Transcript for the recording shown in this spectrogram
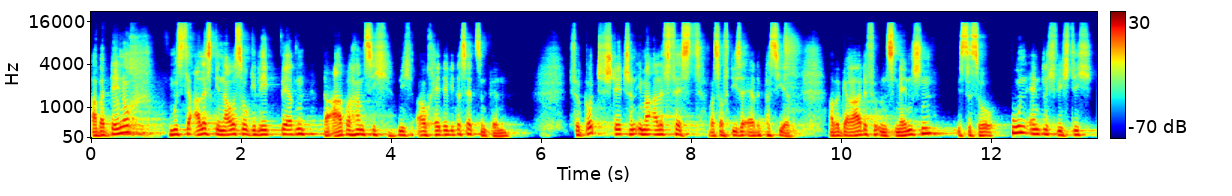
Aber dennoch musste alles genauso gelebt werden, da Abraham sich nicht auch hätte widersetzen können. Für Gott steht schon immer alles fest, was auf dieser Erde passiert. Aber gerade für uns Menschen ist es so unendlich wichtig,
